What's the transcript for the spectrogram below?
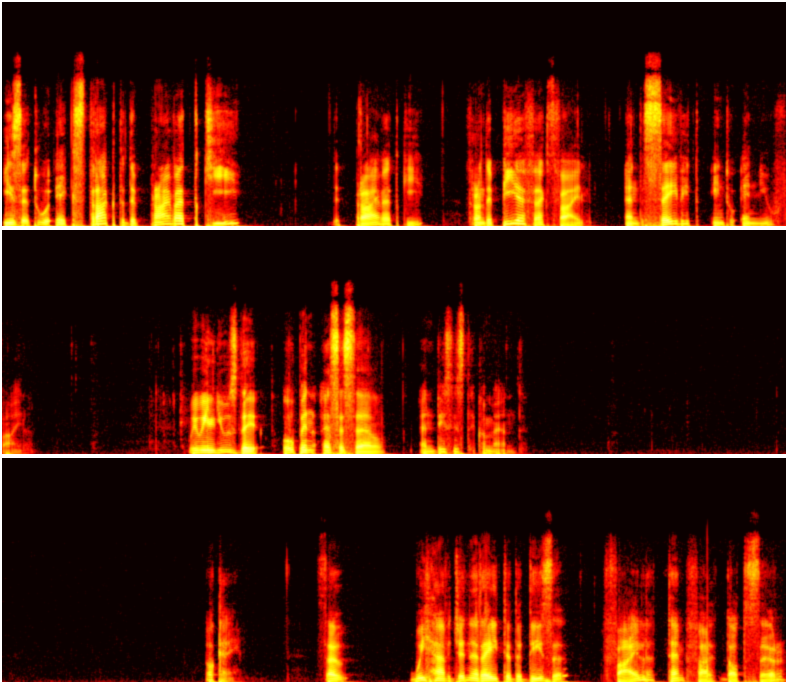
is to extract the private key, the private key, from the PFX file and save it into a new file. We will use the OpenSSL and this is the command. Okay, so we have generated this uh, file, tempfile.ser,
